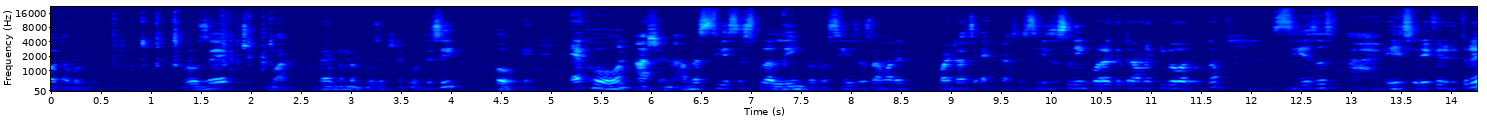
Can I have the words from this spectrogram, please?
কথা বলব। প্রজেক্ট ওয়ান আমরা এক নম্বর প্রজেক্টটা করতেছি। ওকে এখন আসেন, আমরা সিএসএসগুলো লিঙ্ক করব। সিএসএস আমাদের কয়টা আছে? একটা আছে। সিএসএস লিঙ্ক করার ক্ষেত্রে আমরা কি ব্যবহার করতাম? সিএসএস এই রেফের ভিতরে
